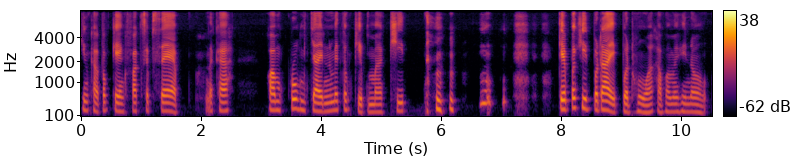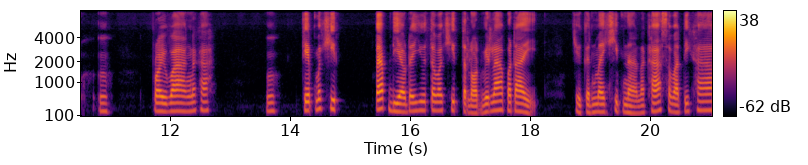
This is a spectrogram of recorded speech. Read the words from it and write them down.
กินข้าวกับแกงฟักแซ่บๆนะคะ ความกลุ้มใจนั้นไม่ต้องเก็บมาคิด เก็บมาคิดบ่ได้ปวดหัวค่ะพ่อแม่พี่น้องอปล่อยวางนะคะอืเก็บมาคิดแป๊บเดียวได้อยู่แต่ว่าคิดตลอดเวลาบ่ได้เจอกันใหม่คลิปหน้านะคะ สวัสดีค่ะ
